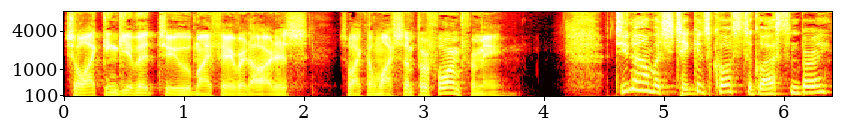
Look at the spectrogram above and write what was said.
so I can give it to my favorite artists, so I can watch them perform for me. Do you know how much tickets cost to Glastonbury?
